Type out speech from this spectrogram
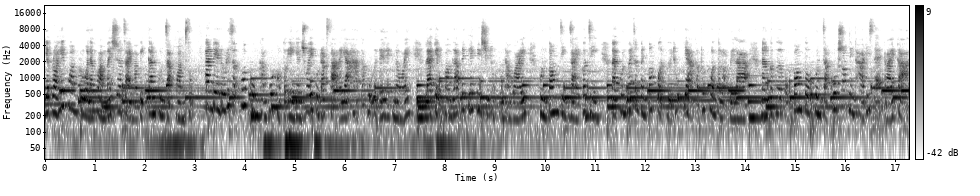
อย่าปล่อยให้ความกลัวและความไม่เชื่อใจมาปิดกั้นคุณจากความสุข การเรียนรู้ที่จะควบคุมคำพูดของตัวเองยังช่วยให้คุณรักษาระยะห่างกับผู้อื่นได้เล็กน้อย และเก็บความลับเล็ก ๆ ในชีวิตของคุณเอาไว้ คุณต้องจริงใจก็จริง แต่คุณไม่จำเป็นต้องเปิดเผยทุกอย่างกับทุกคนตลอดเวลา นั่นก็เพื่อปกป้องตัวคุณจากพวกชอบนินทาที่แสนร้ายกาจ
